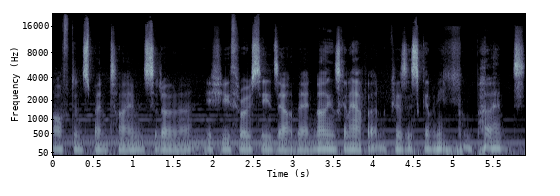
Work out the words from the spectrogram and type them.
often spend time in Sedona, if you throw seeds out there, nothing's going to happen because it's going to be burnt.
